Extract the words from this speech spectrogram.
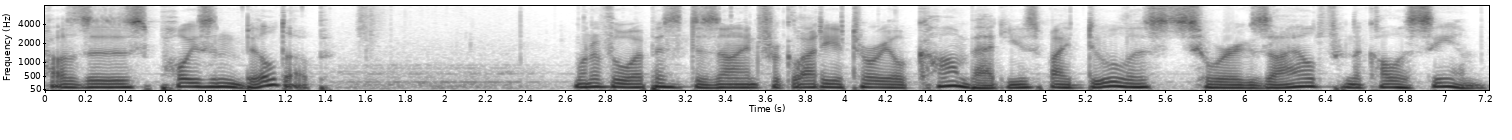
causes poison buildup. One of the weapons designed for gladiatorial combat used by duelists who were exiled from the Colosseum.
